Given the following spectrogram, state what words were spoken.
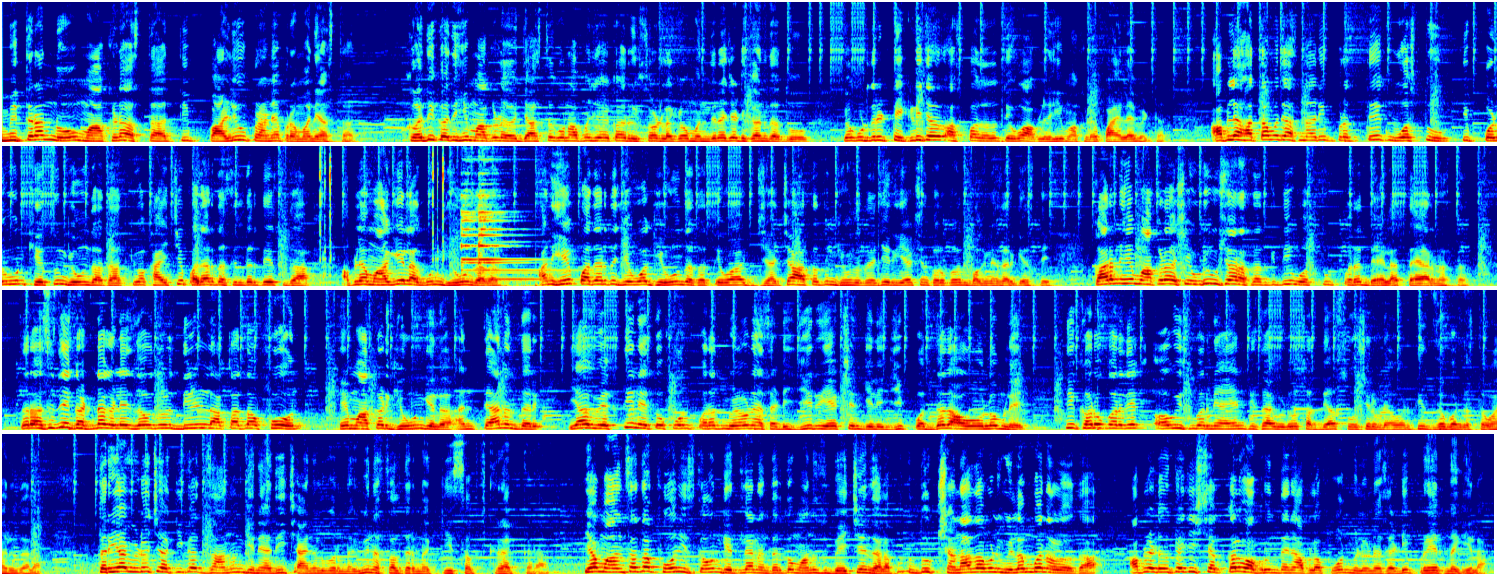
मित्रांनो माकडं असतात ती पाळीव प्राण्याप्रमाणे असतात. कधी कधी ही माकडं जास्त करून आपण जेव्हा एका रिसॉर्टला किंवा मंदिराच्या ठिकाणी जातो किंवा कुठेतरी टेकडीच्या आसपास जातो तेव्हा आपल्याला ही माकडं पाहायला भेटतात. आपल्या हातामध्ये असणारी प्रत्येक वस्तू ती पळवून खेचून घेऊन जातात किंवा खायचे पदार्थ असतील तर ते सुद्धा आपल्या मागे लागून घेऊन जातात. आणि हे पदार्थ जेव्हा घेऊन जातात तेव्हा ज्याच्या हातातून घेऊन जातात त्याची रिॲक्शन खरोखरच बघण्यासारखी असते. कारण हे माकडं अशी एवढी हुशार असतात की ती वस्तू परत द्यायला तयार नसतात. तर अशीच एक घटना घडली जवळजवळ दीड लाखाचा फोन हे माकड घेऊन गेलं आणि त्यानंतर या व्यक्तीने तो फोन परत मिळवण्यासाठी जी रिॲक्शन केली जी पद्धत अवलंबले ती खरोखरच एक अविस्मरणीय आहे. आणि तिचा व्हिडिओ सध्या सोशल मीडियावरती जबरदस्त व्हायरल झाला. तर या व्हिडिओची हकीकत जाणून घेण्याआधी चॅनलवर नवीन असाल तर नक्की सबस्क्राईब करा. या माणसाचा फोन हिसकावून घेतल्यानंतर तो माणूस बेचैन झाला परंतु क्षणाचा पण विलंब न होता आपल्या डोक्याची शक्कल वापरून त्याने आपला फोन मिळवण्यासाठी प्रयत्न केला.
